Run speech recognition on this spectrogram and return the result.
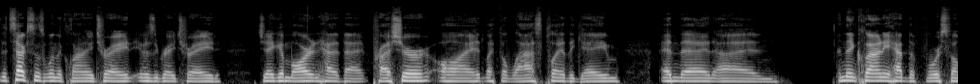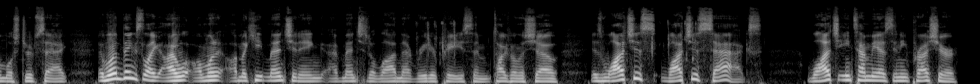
the Texans won the Clowney trade. It was a great trade. Jacob Martin had that pressure on like the last play of the game, and then um, and then Clowney had the forced fumble strip sack. And one thing's like I, I want I'm gonna keep mentioning. I've mentioned a lot in that reader piece and talked on the show is watch his watch his sacks. Watch anytime he has any pressure.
